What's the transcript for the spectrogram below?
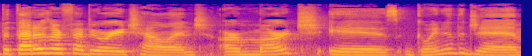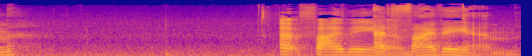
but that is our February challenge. Our March is going to the gym At five a.m. at 5 a.m.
